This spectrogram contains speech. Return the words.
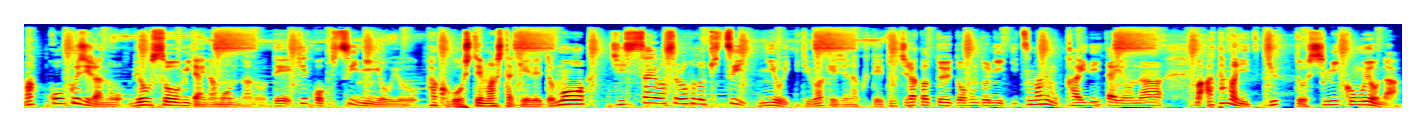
マッコウクジラの病巣みたいなもんなので、結構きつい匂いを覚悟してましたけれども、実際はそれほどきつい匂いっていうわけじゃなくて、どちらかというと本当にいつまでも嗅いでいたような、まあ、頭にギュッと染み込むような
